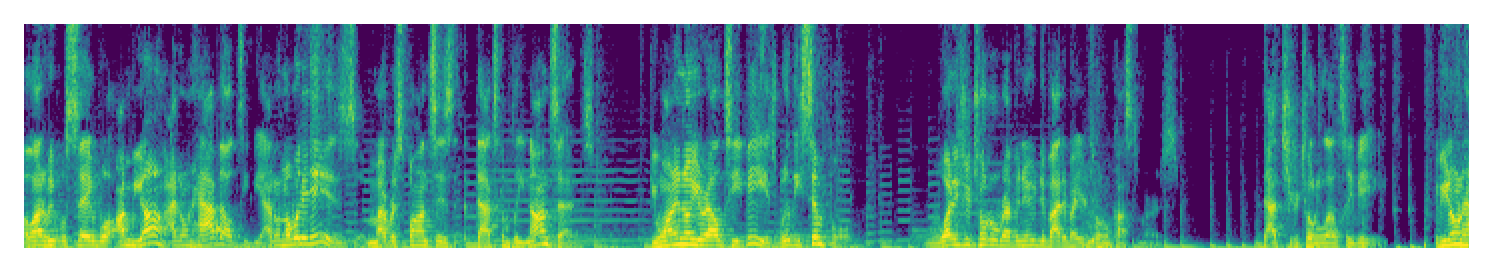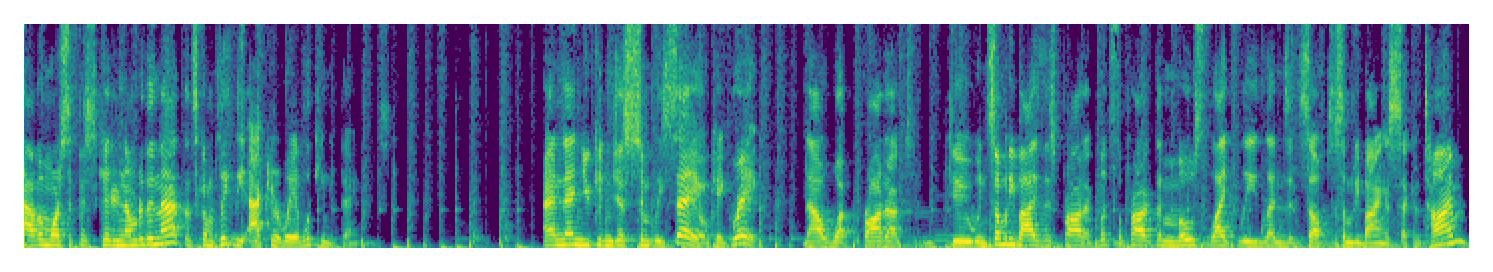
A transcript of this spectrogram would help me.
a lot of people say, well, I'm young. I don't have LTV. I don't know what it is. My response is that's complete nonsense. If you want to know your LTV, it's really simple. What is your total revenue divided by your total customers? That's your total LTV. If you don't have a more sophisticated number than that, that's a completely accurate way of looking at things. And then you can just simply say, okay, great. Now, what product do when somebody buys this product? What's the product that most likely lends itself to somebody buying a second time?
